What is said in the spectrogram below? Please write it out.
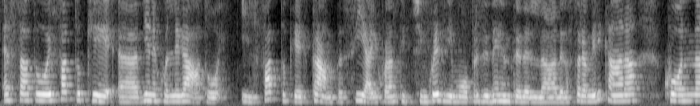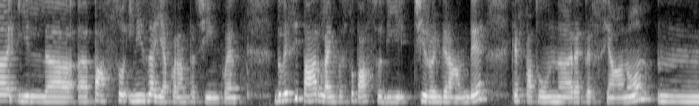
è stato il fatto che uh, viene collegato il fatto che Trump sia il 45 presidente del, della storia americana con il uh, passo in Isaia 45 dove si parla in questo passo di Ciro il Grande, che è stato un re persiano, mm,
